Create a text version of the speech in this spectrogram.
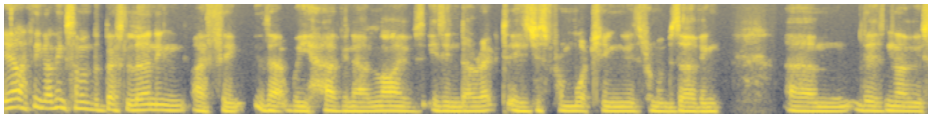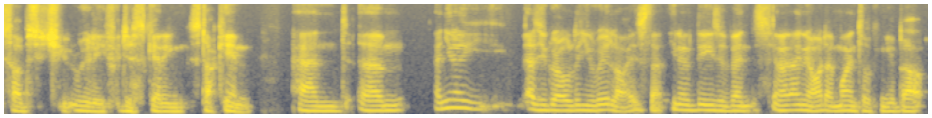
Yeah, I think I think some of the best learning I think that we have in our lives is indirect, is just from watching, is from observing um, there's no substitute really for just getting stuck in. And um, and you know, as you grow older, you realise that you know these events. And I, know I don't mind talking about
